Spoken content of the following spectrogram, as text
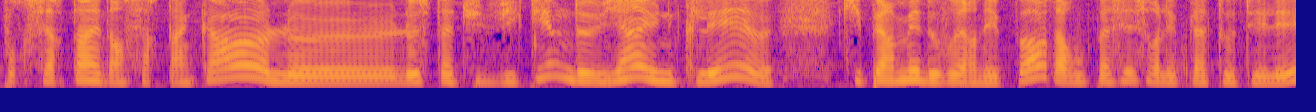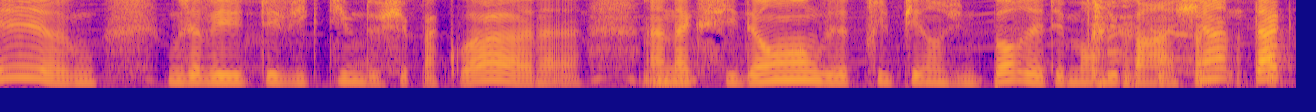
pour certains et dans certains cas, le, le statut de victime devient une clé euh, qui permet d'ouvrir des portes. Alors vous passez sur les plateaux télé, euh, vous, avez été victime de je sais pas quoi, un, un accident, vous êtes pris le pied dans une porte, vous avez été mordu par un chien, tac,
